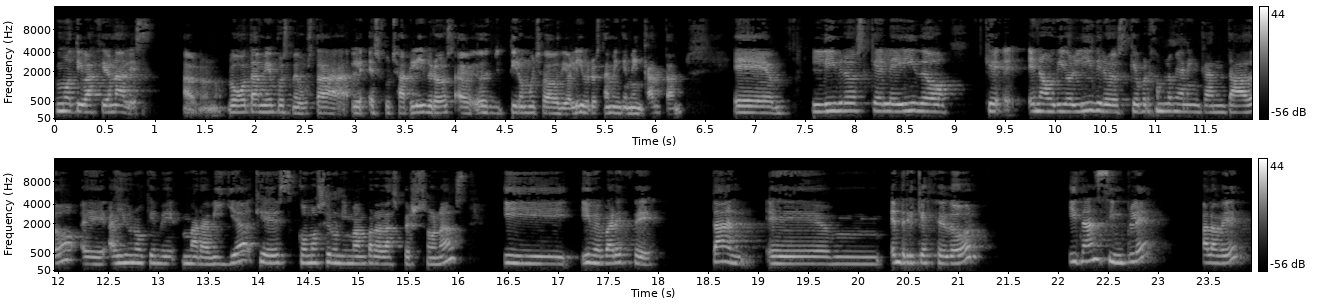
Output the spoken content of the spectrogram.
motivacionales. Luego también pues me gusta escuchar libros, tiro mucho de audiolibros también que me encantan. Eh, libros que he leído que en audiolibros que por ejemplo me han encantado, hay uno que me maravilla que es Cómo ser un imán para las personas y, y me parece tan eh, enriquecedor y tan simple a la vez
